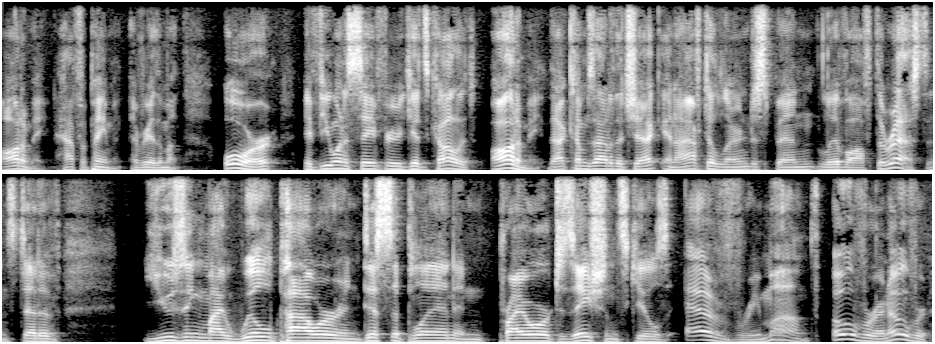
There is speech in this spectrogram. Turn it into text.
automate half a payment every other month. Or if you want to save for your kids' college, automate. That comes out of the check and I have to learn to spend live off the rest instead of using my willpower and discipline and prioritization skills every month over and over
